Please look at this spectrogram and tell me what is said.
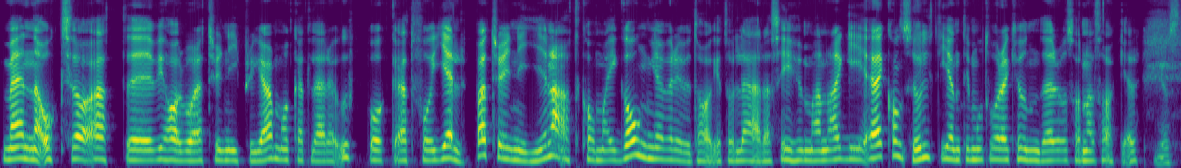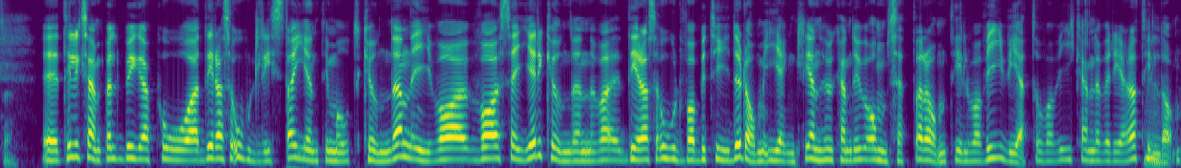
Men också att eh, vi har våra traineeprogram och att lära upp och att få hjälpa traineerna att komma igång överhuvudtaget och lära sig hur man agerar konsult gentemot våra kunder och sådana saker. Just det. Eh, till exempel bygga på deras ordlista gentemot kunden i vad, vad säger kunden, vad, deras ord, vad betyder de egentligen, hur kan du omsätta dem till vad vi vet och vad vi kan leverera till dem.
